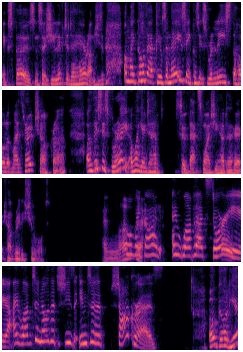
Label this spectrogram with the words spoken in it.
exposed. And so she lifted her hair up and she said, Oh my God, that feels amazing because it's released the whole of my throat chakra. Oh, this is great. Oh, I'm going to have. So that's why she had her hair cut really short. I oh love Oh my that. God. I love that story. I love to know that she's into chakras. Oh God, yeah.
